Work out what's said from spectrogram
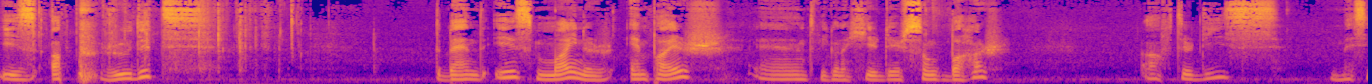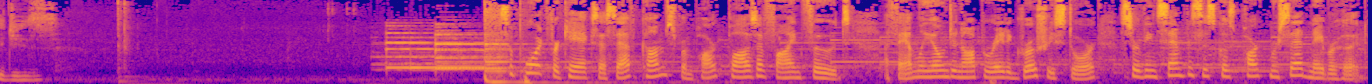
is Uprooted. The band is Minor Empire, and we're gonna hear their song Bahar after these messages. Support for KXSF comes from Park Plaza Fine Foods, a family owned and operated grocery store serving San Francisco's Park Merced neighborhood.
